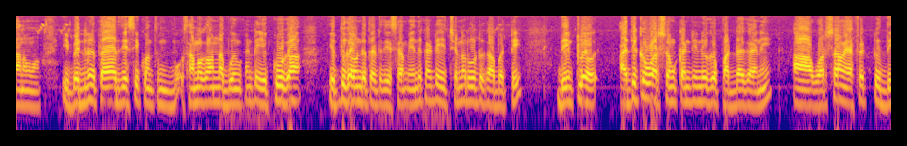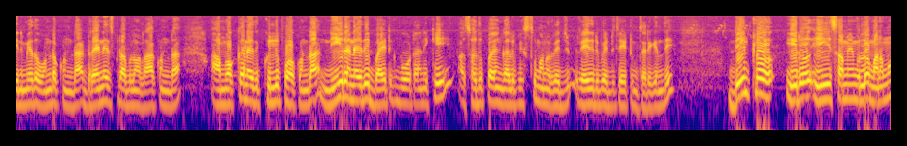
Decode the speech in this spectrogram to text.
మనం ఈ బెడ్ని తయారు చేసి కొంచెం సమగా ఉన్న భూమి కంటే ఎక్కువగా ఎత్తుగా ఉండేటట్టు చేసాం ఎందుకంటే ఈ చిన్న రూట్ కాబట్టి దీంట్లో అధిక వర్షం కంటిన్యూగా పడ్డా కానీ ఆ వర్షం ఎఫెక్ట్ దీని మీద ఉండకుండా డ్రైనేజ్ ప్రాబ్లం రాకుండా ఆ మొక్క అనేది కుళ్ళిపోకుండా నీరు అనేది బయటకు పోవడానికి ఆ సదుపాయం కల్పిస్తూ మనం రెజ్ రేజ్డ్ బెడ్ చేయటం జరిగింది. దీంట్లో ఈరో ఈ సమయంలో మనము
